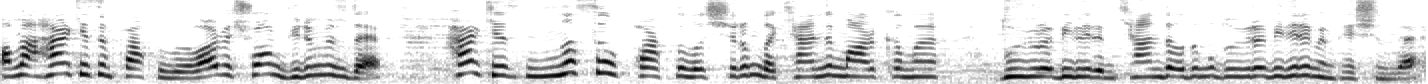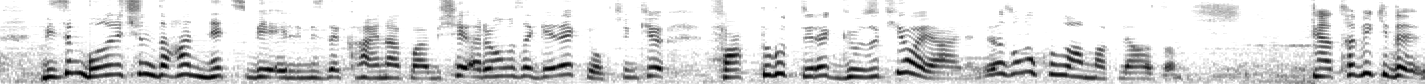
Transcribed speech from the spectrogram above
Ama herkesin farklılığı var ve şu an günümüzde herkes nasıl farklılaşırım da kendi markamı duyurabilirim, kendi adımı duyurabilirimin peşinde. Bizim bunun için daha net bir elimizde kaynak var. Bir şey aramamıza gerek yok. Çünkü farklılık direkt gözüküyor yani. Biraz onu kullanmak lazım. Ya tabii ki de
